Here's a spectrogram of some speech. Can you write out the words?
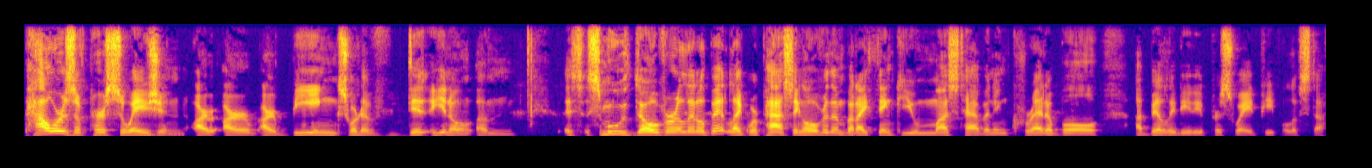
powers of persuasion are are are being sort of you know um, smoothed over a little bit, like we're passing over them. But I think you must have an incredible ability to persuade people of stuff,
